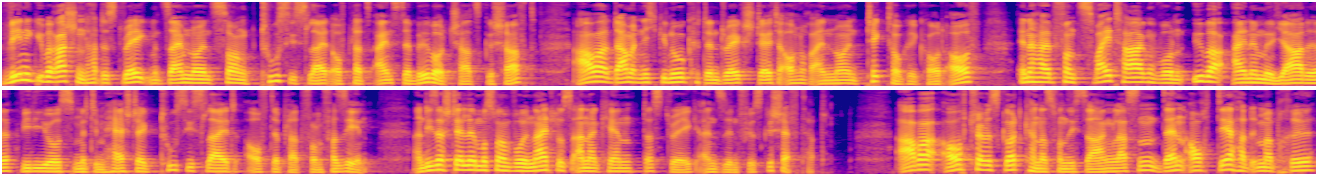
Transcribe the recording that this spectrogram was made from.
Wenig überraschend hat es Drake mit seinem neuen Song Tootsie Slide auf Platz 1 der Billboard Charts geschafft aber damit nicht genug, denn Drake stellte auch noch einen neuen TikTok-Rekord auf. Innerhalb von zwei Tagen wurden über eine Milliarde Videos mit dem Hashtag TusiSlide auf der Plattform versehen. An dieser Stelle muss man wohl neidlos anerkennen, dass Drake einen Sinn fürs Geschäft hat. Aber auch Travis Scott kann das von sich sagen lassen, denn auch der hat im April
